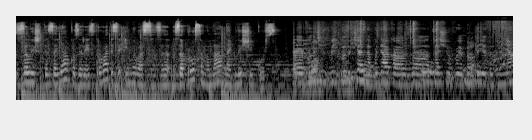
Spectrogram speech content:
залишити заявку, зареєструватися, і ми вас запросимо на найближчий курс. Е, Величезна подяка за те, що ви передаєте знання.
